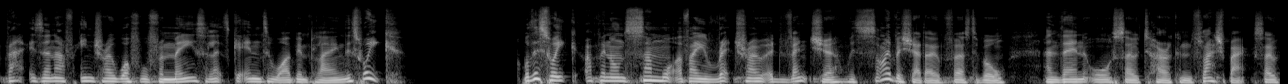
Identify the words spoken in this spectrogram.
that is enough intro waffle from me, so let's get into what I've been playing this week. Well, this week I've been on somewhat of a retro adventure with Cyber Shadow, first of all, and then also Turrican Flashback. So,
